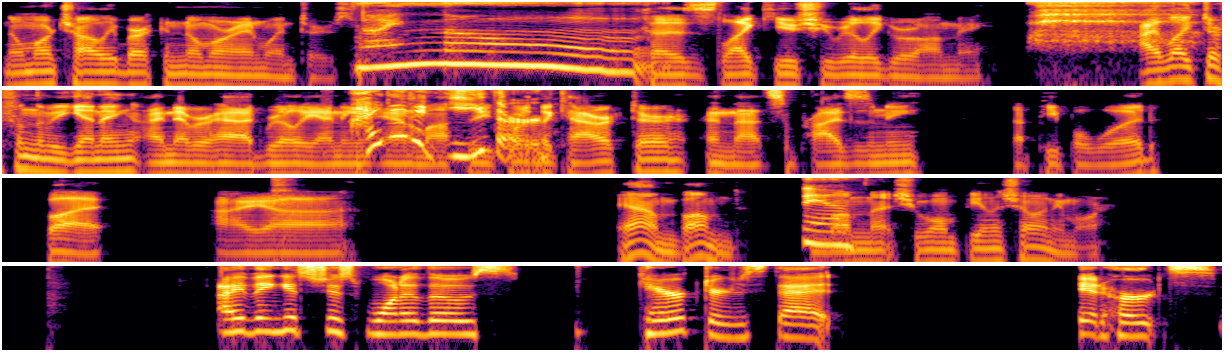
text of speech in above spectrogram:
no more Charlie Burke and no more Anne Winters. I know. Because, like you, she really grew on me. I liked her from the beginning. I never had really any I animosity toward the character, and that surprises me that people would. But I, uh, yeah, I'm bummed. I'm bummed that she won't be in the show anymore. I think it's just one of those characters that it hurts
